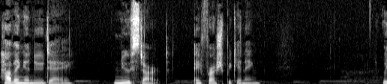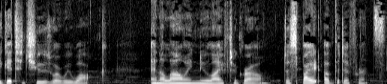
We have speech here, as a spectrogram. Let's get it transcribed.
having a new day, new start, a fresh beginning. We get to choose where we walk and allowing new life to grow despite of the difference.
